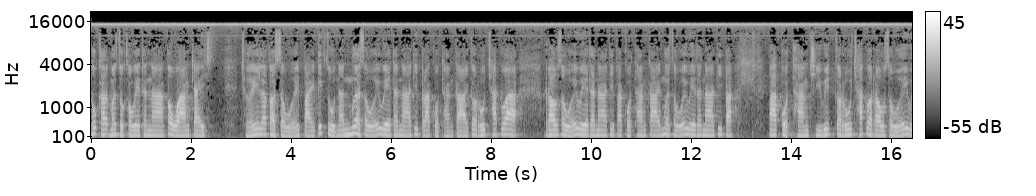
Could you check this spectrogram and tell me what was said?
ทุกขมสุขเวทนาก็วางใจเฉยแล้วก็เสวยไปภิกษุนั้นเมื่อเสวยเวทนาที่ปรากฏทางกาย ก็รู้ชัดว่า เราเสวยเวทนาที่ปรากฏทางกาย เมื่อเสวยเวทนาที่ปรปรากฏทางชีวิต ก็รู้ชัดว่าเราเสวยเว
